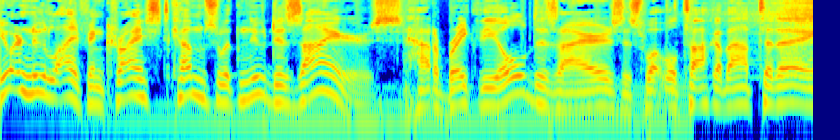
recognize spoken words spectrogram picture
Your new life in Christ comes with new desires. How to break the old desires is what we'll talk about today.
